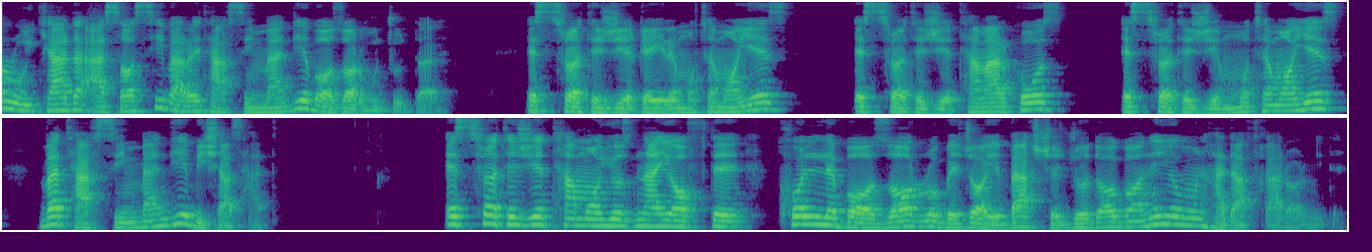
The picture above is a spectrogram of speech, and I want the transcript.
رویکرد اساسی برای تقسیم بندی بازار وجود داره. استراتژی غیر متمایز، استراتژی تمرکز، استراتژی متمایز و تقسیم بندی بیش از حد. استراتژی تمایز نیافته کل بازار رو به جای بخش جداگانه اون هدف قرار میده.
